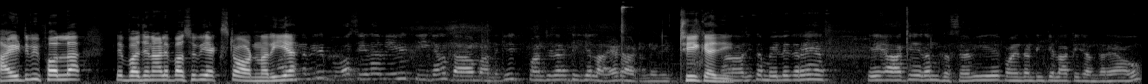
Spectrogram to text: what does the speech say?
ਹਾਈਟ ਵੀ ਫੁੱਲ ਆ ਤੇ ਵਜਨ ਵਾਲੇ ਪਾਸੋਂ ਵੀ ਐਕਸਟਰਾordinary ਆ। ਵੀਰੇ ਬਹੁਤ ਸੇਨਾ ਵੀ ਇਹ ਟੀਕਾ ਨਾ ਦਾ ਮੰਨ ਕੇ ਪੰਜ ਦਿਨ ਟੀਕੇ ਲਾਇਆ ਡਾਕਟਰ ਨੇ ਠੀਕ ਹੈ ਜੀ। ਹਾਂ ਅਸੀਂ ਤਾਂ ਮੇਲੇ ਤੇ ਰਹੇ ਆ ਤੇ ਆ ਕੇ ਸਾਨੂੰ ਦੱਸਿਆ ਵੀ ਇਹ ਪੰਜ ਦਿਨ ਟੀਕੇ ਲਾ ਕੇ ਜਾਂਦਾ ਰਿਹਾ ਉਹ।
